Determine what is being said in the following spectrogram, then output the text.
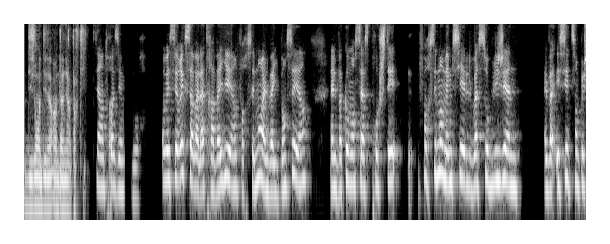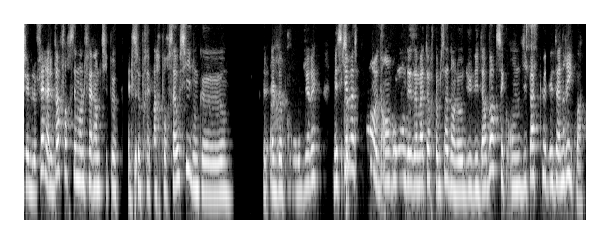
disons en, dernière partie. C'est un troisième tour. Oh, mais c'est vrai que ça va la travailler, hein, forcément, elle va y penser. Hein elle va commencer à se projeter. Forcément, même si elle va s'obliger à, elle va essayer de s'empêcher de le faire, elle va forcément le faire un petit peu. Elle se prépare pour ça aussi, donc euh, elle doit pouvoir le gérer. Mais ce qui est rassurant euh, en roulant des amateurs comme ça dans le haut du leaderboard, c'est qu'on ne dit pas que des âneries, quoi.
